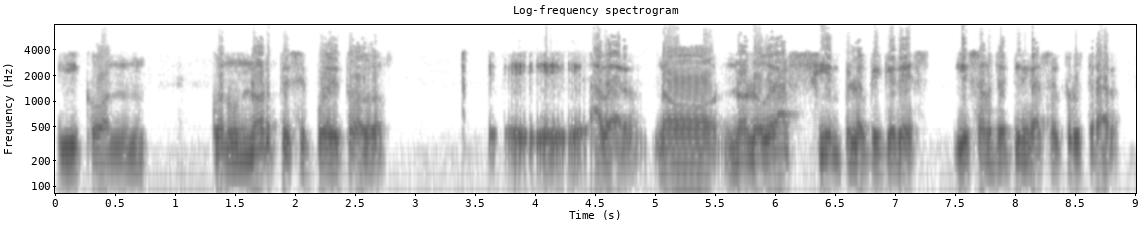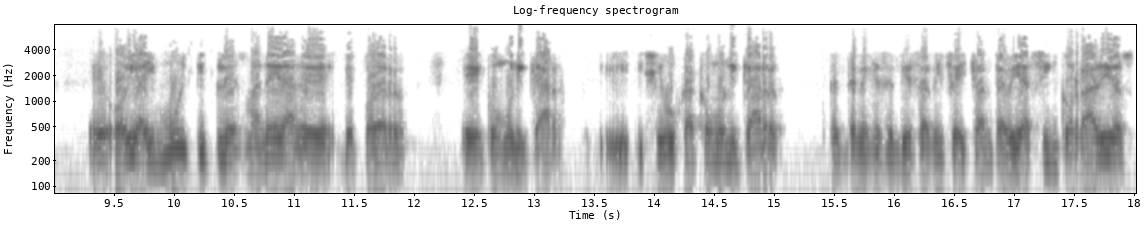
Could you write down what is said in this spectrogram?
y con, con un norte se puede todo. Eh, a ver, no, no lográs siempre lo que querés y eso no te tiene que hacer frustrar. hoy hay múltiples maneras de, de poder comunicar y, y si buscas comunicar tenés que sentir satisfecho. Antes había cinco radios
